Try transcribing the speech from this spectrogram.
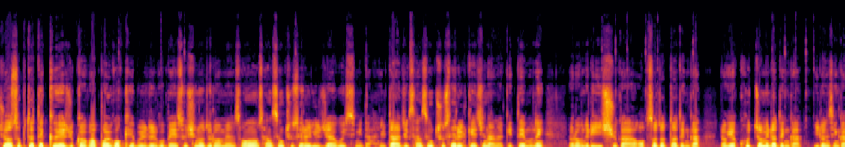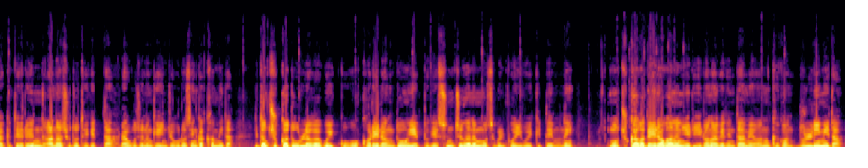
슈어소프트테크의 주가가 뻘겋게 물들고 매수 신호 들어오면서 상승 추세를 유지하고 있습니다. 일단 아직 상승 추세를 깨진 않았기 때문에 여러분들이 이슈가 없어졌다든가 여기가 고점이라든가 이런 생각들은 안 하셔도 되겠다라고 저는 개인적으로 생각합니다. 일단 주가도 올라가고 있고 거래량도 예쁘게 순증하는 모습을 보이고 있기 때문에 뭐 주가가 내려가는 일이 일어나게 된다면 그건 눌림이다.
